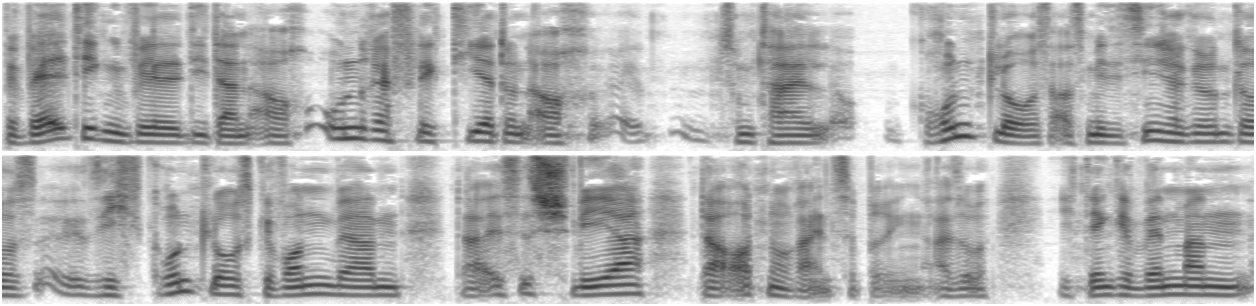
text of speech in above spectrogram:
bewältigen will, die dann auch unreflektiert und auch äh, zum Teil grundlos, aus medizinischer Grundlos, äh, Sicht grundlos gewonnen werden, da ist es schwer, da Ordnung reinzubringen. Also ich denke, wenn man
